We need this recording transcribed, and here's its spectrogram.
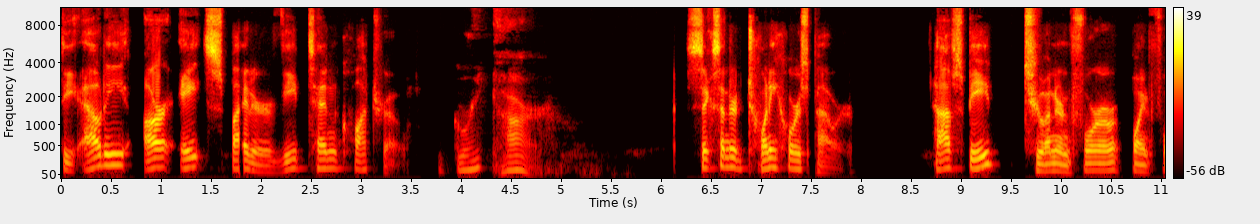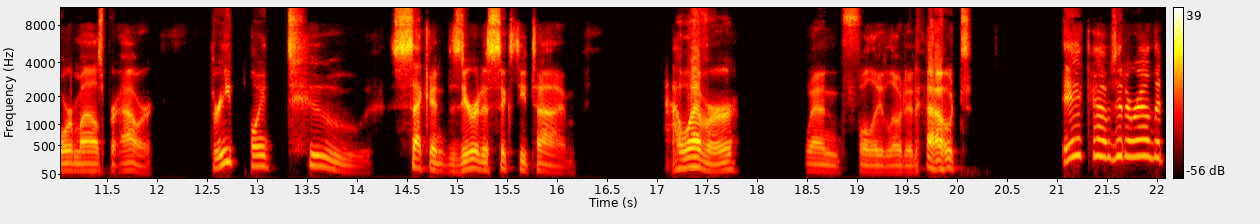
The Audi R8 Spider V10 Quattro, Great car. 620 horsepower, top speed 204.4 miles per hour, 3.2 second zero to 60 time. However, when fully loaded out, it comes in around the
